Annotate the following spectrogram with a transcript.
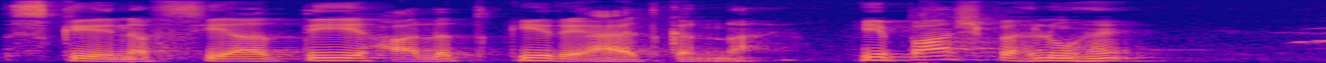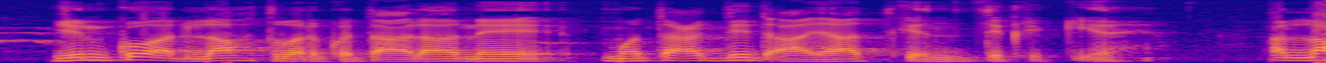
اس کے نفسیاتی حالت کی رعایت کرنا ہے۔ یہ پانچ پہلو ہیں جن کو اللہ تبارک و تعالیٰ نے متعدد آیات کے اندر ذکر کیا ہے۔ اللہ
